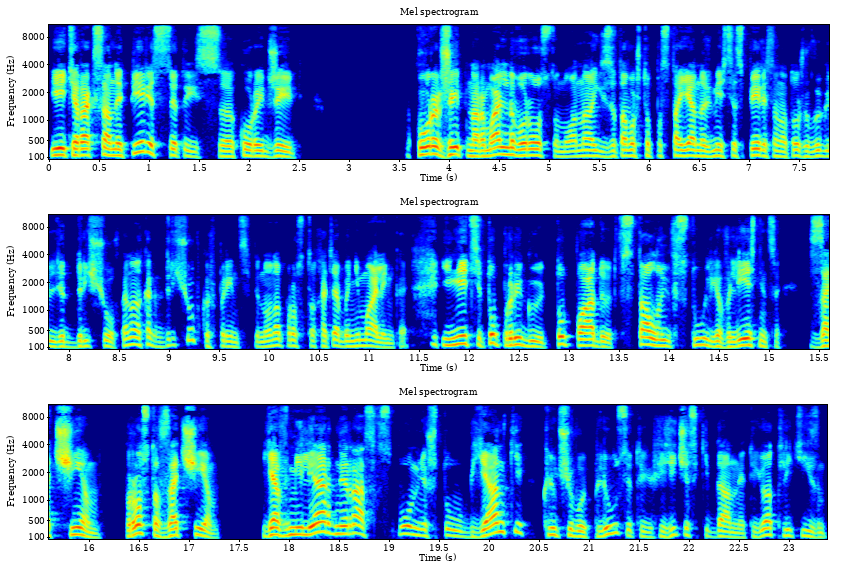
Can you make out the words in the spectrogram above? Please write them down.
и эти Роксаны Перес с этой, с Корой Джейд. Кора Джейд нормального роста, но она из-за того, что постоянно вместе с Перес, она тоже выглядит дрещевкой. Она как дрещевка, в принципе, но она просто хотя бы не маленькая. И эти то прыгают, то падают в столы, в стулья, в лестницы. Зачем? Просто зачем? Я в миллиардный раз вспомню, что у Бьянки ключевой плюс – это ее физические данные, это ее атлетизм.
